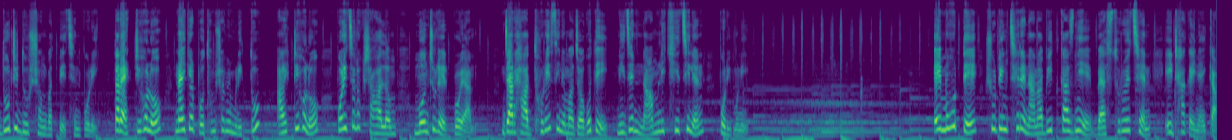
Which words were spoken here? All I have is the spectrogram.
দুটি দুঃসংবাদ পেয়েছেন পরি। তার একটি হলো নায়িকার প্রথম স্বামীর মৃত্যু আরেকটি হলো পরিচালক শাহ আলম মঞ্জুলের প্রয়াণ যার হাত ধরে সিনেমা জগতে নিজের নাম লিখিয়েছিলেন পরিমণি এই মুহূর্তে শুটিং ছেড়ে নানাবিধ কাজ নিয়ে ব্যস্ত রয়েছেন এই ঢাকাই নায়িকা।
